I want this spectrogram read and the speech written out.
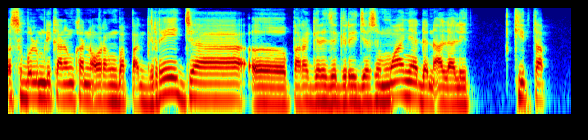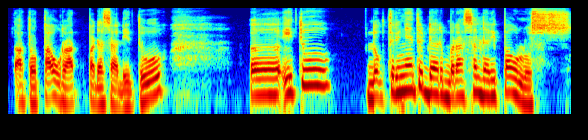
sebelum dikanonkan orang bapak gereja, eh, para gereja-gereja semuanya dan ahli kitab atau Taurat pada saat itu, eh, itu doktrinnya itu dari berasal dari Paulus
